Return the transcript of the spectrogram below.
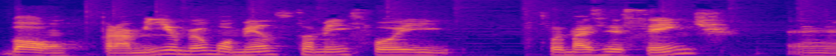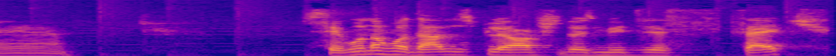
bom, para mim o meu momento também foi, foi mais recente. É, segunda rodada dos playoffs de 2017,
